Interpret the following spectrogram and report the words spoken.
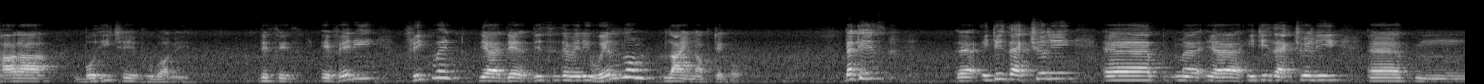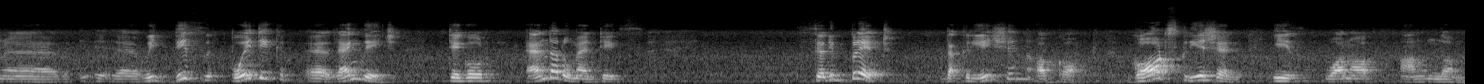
ধারা বহিছে ভুবনে this is a very frequent yeah, this is a very well known line of Tagore that is uh, it is actually uh, uh, it is actually uh, um, with this poetic language Tagore and the romantics celebrate the creation of God God's creation is one of anandam,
